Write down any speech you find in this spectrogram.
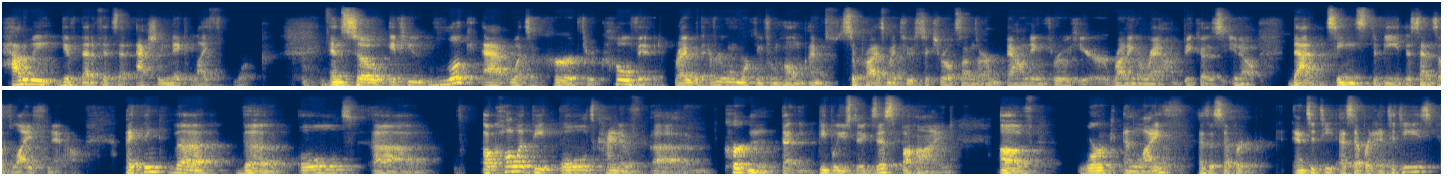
How do we give benefits that actually make life work? And so if you look at what's occurred through COVID, right, with everyone working from home, I'm surprised my two six-year-old sons aren't bounding through here, running around because, you know, that seems to be the sense of life now. I think the, the old, uh, I'll call it the old kind of uh, curtain that people used to exist behind of work and life as a separate entity, as separate entities,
